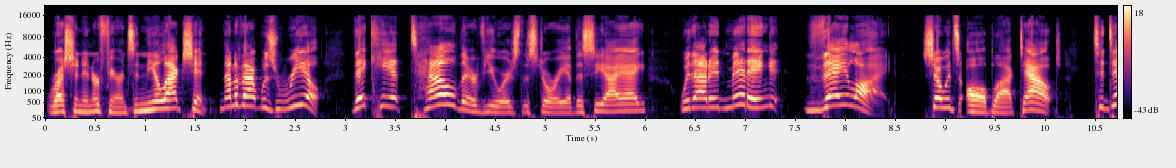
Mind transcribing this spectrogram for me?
Russian interference in the election. None of that was real. They can't tell their viewers the story of the CIA without admitting they lied. So it's all blacked out. Today,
